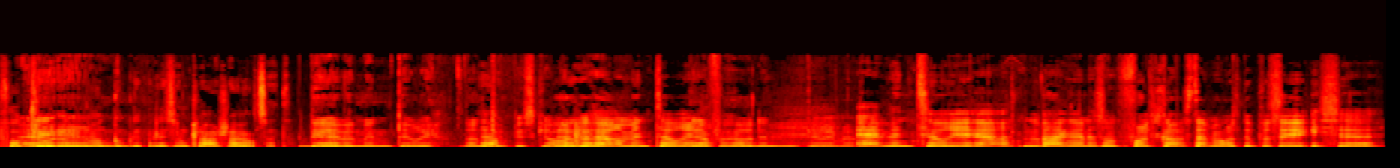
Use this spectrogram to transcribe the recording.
Folk tror hun liksom klarer seg uansett. Det er vel min teori. Den Ja. typiske Vil dere høre min teori? Ja, få høre din teori. Med. Eh, Min teori er at hver gang det er sånn folkeavstemning, holdt jeg på å si, ikke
